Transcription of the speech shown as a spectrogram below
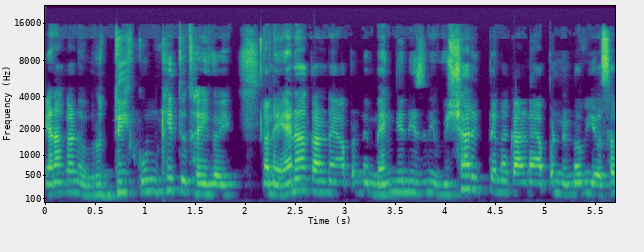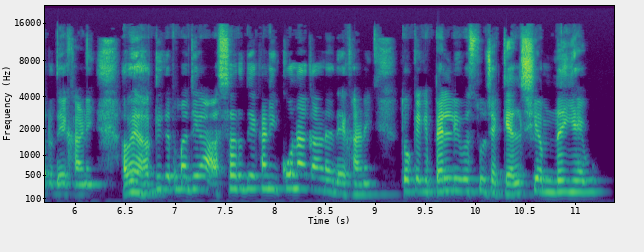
એના કારણે વૃદ્ધિ કુંઠિત થઈ ગઈ અને એના કારણે આપણને મેંગેનીઝની વિષારિતતાના કારણે આપણને નવી અસર દેખાણી. હવે હકીકતમાં જે અસર દેખાણી, કોના કારણે દેખાણી? તો કે પહેલી વસ્તુ છે, કેલ્શિયમ નહીં આવ્યું.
